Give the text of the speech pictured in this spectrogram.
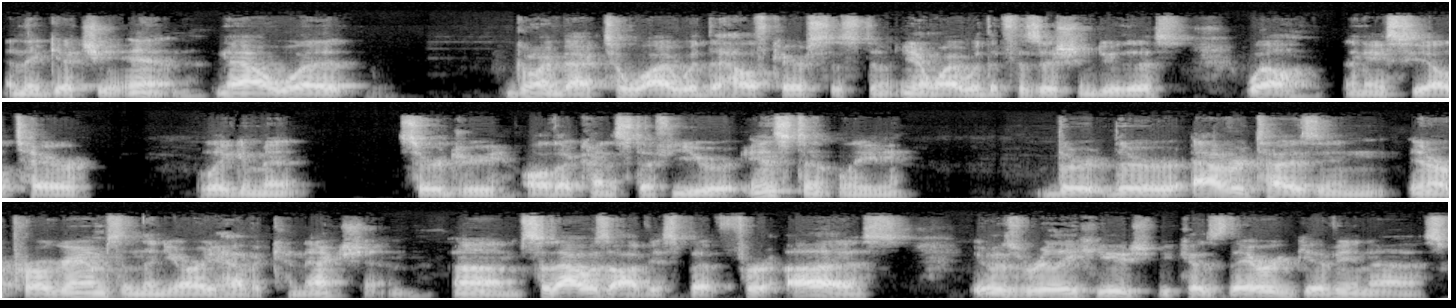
and they get you in. Now, what, going back to why would the healthcare system, you know, why would the physician do this? Well, an ACL tear, ligament, surgery, all that kind of stuff, you're instantly they're they're advertising in our programs and then you already have a connection. Um, so that was obvious. But for us it was really huge because they were giving us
